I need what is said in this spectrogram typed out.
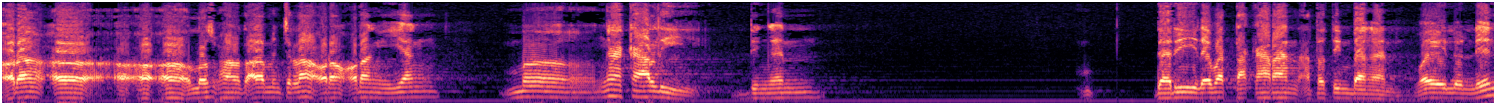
orang uh, uh, uh, Allah subhanahu wa ta'ala mencelah orang-orang yang mengakali dengan dari lewat takaran atau timbangan. Wailun lil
